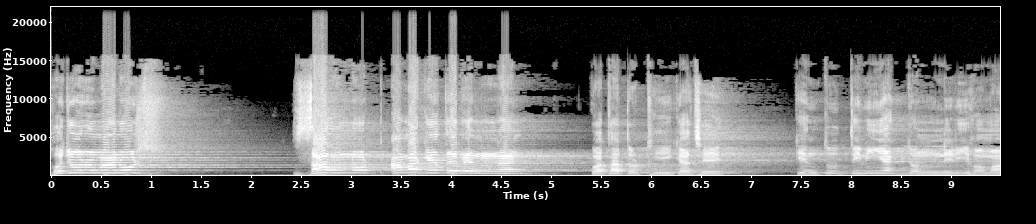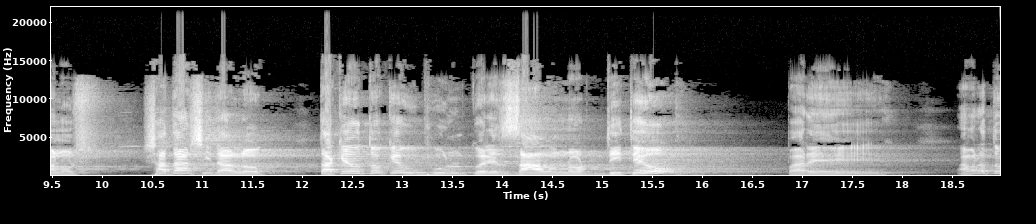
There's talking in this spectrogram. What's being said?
হুজুর মানুষ, জাল নোট আমাকে দেবেন না। কথা তো ঠিক আছে, কিন্তু তিনি একজন নিরীহ মানুষ। সাদা সিধা লোক, তাকেও তো কেউ ভুল করে জাল নোট দিতেও পারে। আমরা তো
